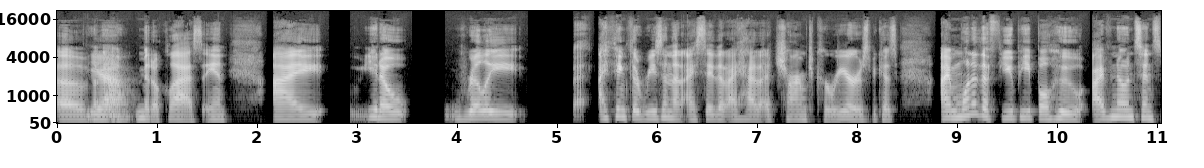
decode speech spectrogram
of yeah. um, middle class and I you know really eh, I think the reason that I say that I had a charmed career is because I'm one of the few people who I've known since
